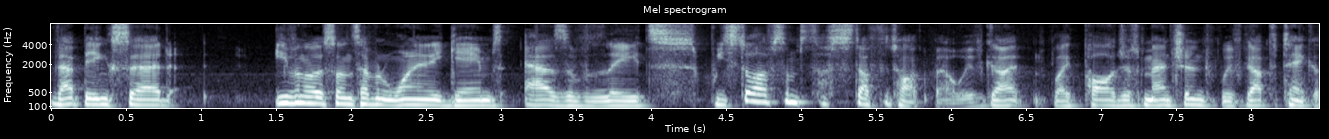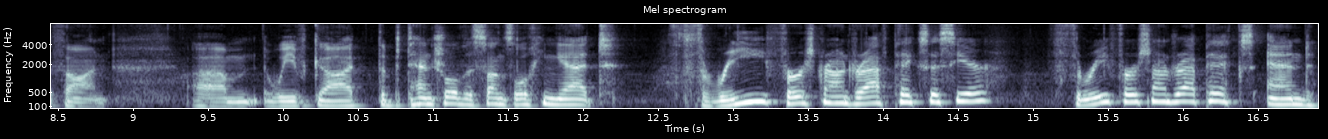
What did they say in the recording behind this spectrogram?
that being said, even though the Suns haven't won any games as of late, we still have some st- stuff to talk about. We've got, like Paul just mentioned, we've got the Tankathon. Um, we've got the potential of the Suns looking at three first round draft picks this year, three first round draft picks, and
